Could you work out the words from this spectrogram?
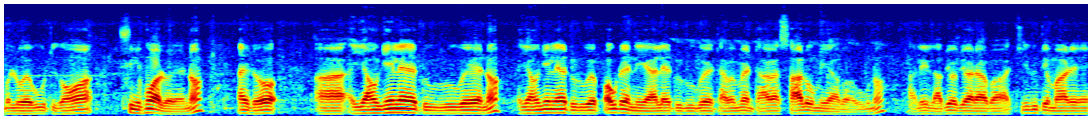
မလွယ်ဘူးဒီကောင်ကခြေမွားလွယ်တယ်နော်အဲတော့အာအယောင်ချင်းလဲအတူတူပဲเนาะအယောင်ချင်းလဲအတူတူပဲပေါက်တဲ့နေရာလဲအတူတူပဲဒါပေမဲ့ဒါကစားလို့မရပါဘူးเนาะဒါလေးလာပြောပြတာပါကျေးဇူးတင်ပါတယ်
